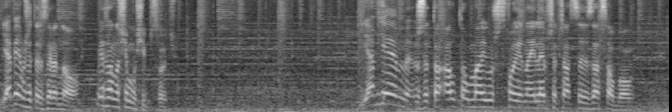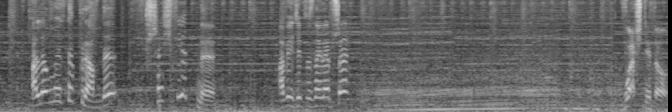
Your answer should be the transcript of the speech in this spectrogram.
Ja wiem, że to jest Renault, więc ono się musi psuć. Ja wiem, że to auto ma już swoje najlepsze czasy za sobą, ale ono jest naprawdę prześwietne. A wiecie, co jest najlepsze? Właśnie to.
